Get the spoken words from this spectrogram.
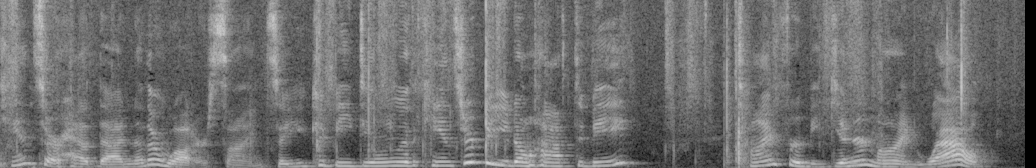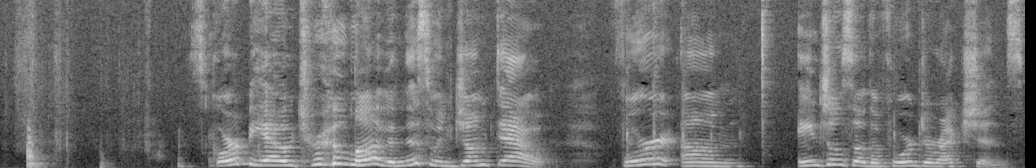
Cancer had that, another water sign. So you could be dealing with Cancer, but you don't have to be. Time for beginner mind. Wow. Scorpio, true love. And this one jumped out. Four um, angels of the four directions.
